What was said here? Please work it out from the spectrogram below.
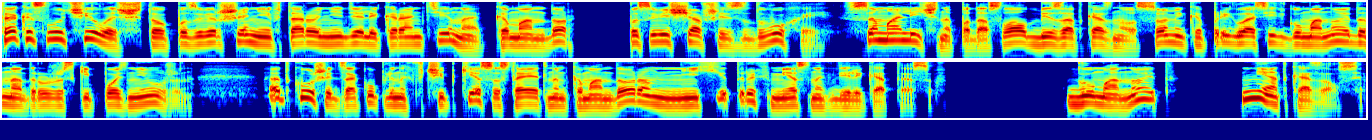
Так и случилось, что по завершении второй недели карантина командор, посовещавшись с Двухой, самолично подослал безотказного Сомика пригласить гуманоида на дружеский поздний ужин — откушать закупленных в чипке состоятельным командором нехитрых местных деликатесов. Гуманоид не отказался.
